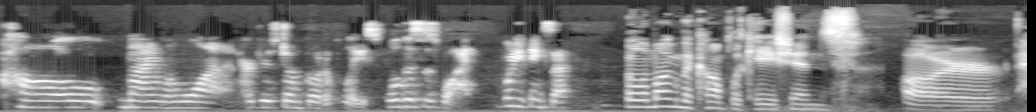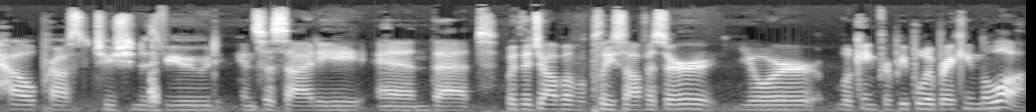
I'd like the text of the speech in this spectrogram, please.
call 911 or just don't go to police? Well, this is why. What do you think, Seth? Well, among the complications are how prostitution is viewed in society, and that with the job of a police officer, you're looking for people who are breaking the law.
